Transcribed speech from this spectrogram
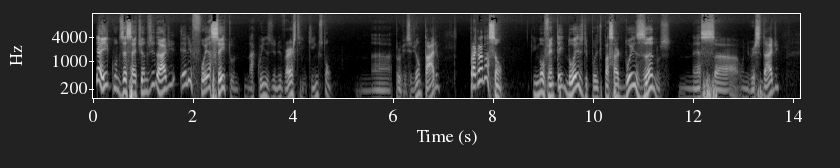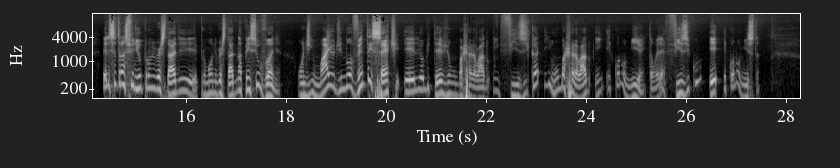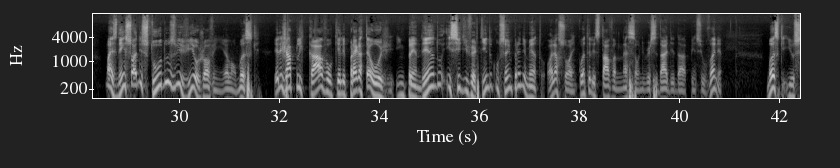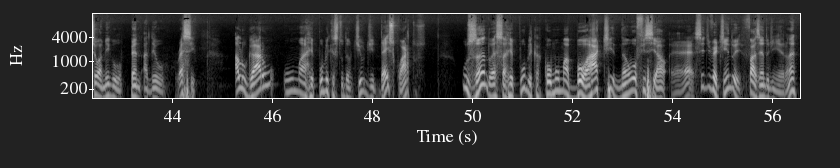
E aí, com 17 anos de idade, ele foi aceito na Queen's University, em Kingston, na província de Ontário, para graduação. Em 92, depois de passar dois anos nessa universidade, ele se transferiu para uma universidade, uma universidade na Pensilvânia, onde em maio de 97 ele obteve um bacharelado em física e um bacharelado em economia. Então ele é físico e economista. Mas nem só de estudos vivia o jovem Elon Musk. Ele já aplicava o que ele prega até hoje, empreendendo e se divertindo com seu empreendimento. Olha só, enquanto ele estava nessa universidade da Pensilvânia, Musk e o seu amigo Pen Adeu Ressi alugaram uma república estudantil de 10 quartos, usando essa república como uma boate não oficial. É, se divertindo e fazendo dinheiro, né?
